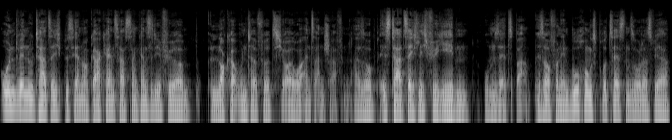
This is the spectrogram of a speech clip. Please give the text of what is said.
Und wenn du tatsächlich bisher noch gar keins hast, dann kannst du dir für locker unter 40 Euro eins anschaffen. Also ist tatsächlich für jeden umsetzbar. Ist auch von den Buchungsprozessen so, dass wir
